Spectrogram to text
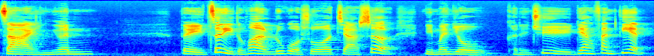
จ่ายเงิน对，这里的话，如果说假设你们有可能去量饭店，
